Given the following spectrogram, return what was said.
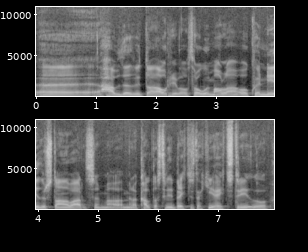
uh, hafði auðvitað áhrif á þróun mála og hver niðurstaða var sem að meina, kaldastriði breytist ekki í heitt stríð og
